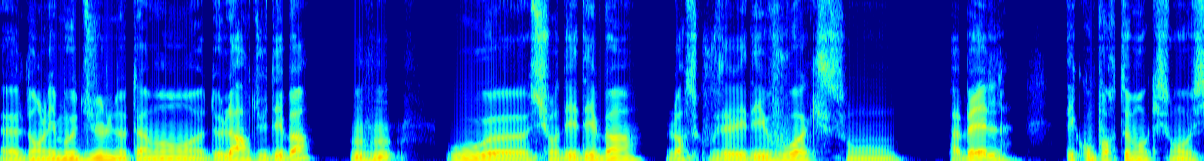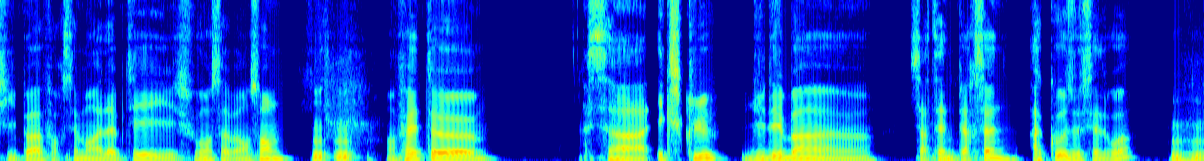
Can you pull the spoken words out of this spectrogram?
euh, dans les modules notamment euh, de l'art du débat, mmh ou euh, sur des débats, lorsque vous avez des voix qui sont pas belles, des comportements qui sont aussi pas forcément adaptés, et souvent ça va ensemble, mmh en fait, ça exclut du débat certaines personnes à cause de cette voix. Mmh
